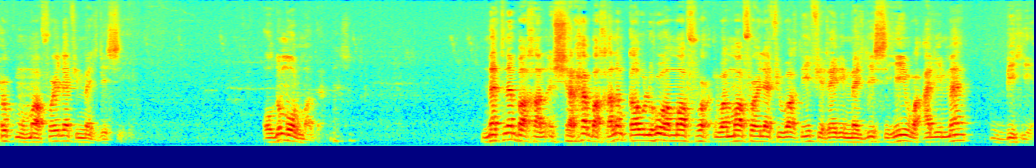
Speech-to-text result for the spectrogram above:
hukmu ma fu'ile fi meclisihi. Oldu mu olmadı? Metne bakalım, şerhe bakalım. Kavluhu ve ma fu- ve ma fu'ile fi vaktihi fi gayri meclisihi ve alime bihi.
